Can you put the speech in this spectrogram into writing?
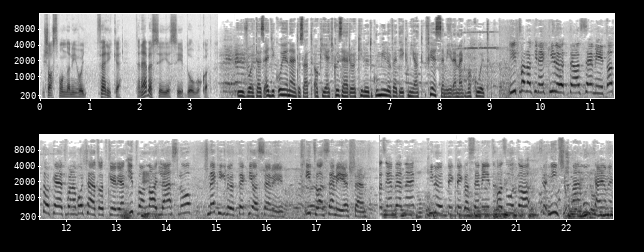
és azt mondani, hogy Ferike, te ne beszéljél szép dolgokat. Ő volt az egyik olyan áldozat, aki egy közelről kilőtt gumilövedék miatt fél szemére megvakult. Itt van, akinek kilőtte a szemét, attól kellett volna bocsánatot kérjen. Itt van Nagy László, és neki lőtte ki a szemét. Itt van személyesen. Az embernek kilőtték a szemét, azóta nincs már munkája, meg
